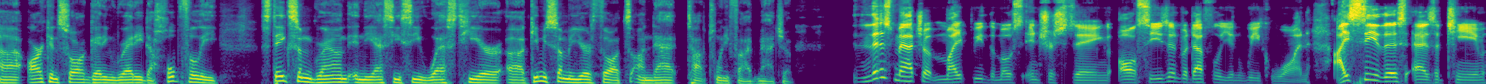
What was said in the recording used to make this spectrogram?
Uh, Arkansas getting ready to hopefully stake some ground in the SEC West here. Uh, give me some of your thoughts on that top 25 matchup this matchup might be the most interesting all season, but definitely in week one. I see this as a team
